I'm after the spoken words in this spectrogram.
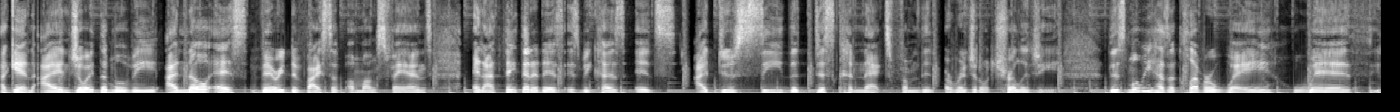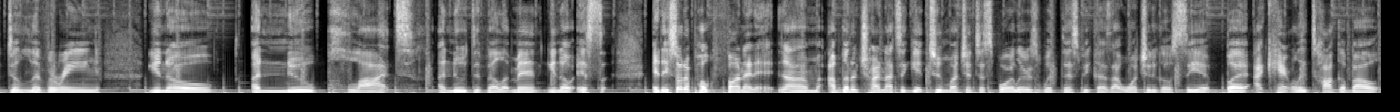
again, I enjoyed the movie. I know it's very divisive amongst fans, and I think that it is is because it's I do see the disconnect from the original trilogy. This movie has a clever way with delivering you know, a new plot, a new development. You know, it's and they sort of poke fun at it. Um, I'm gonna try not to get too much into spoilers with this because I want you to go see it, but I can't really talk about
